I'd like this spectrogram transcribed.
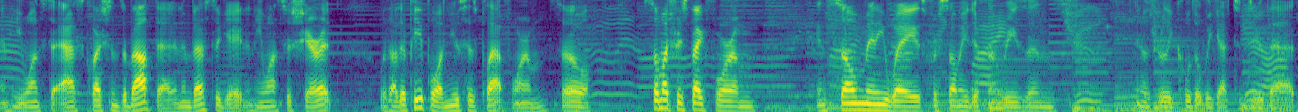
And he wants to ask questions about that and investigate, and he wants to share it with other people and use his platform. So, so much respect for him in so many ways for so many different reasons. And it was really cool that we got to do that.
